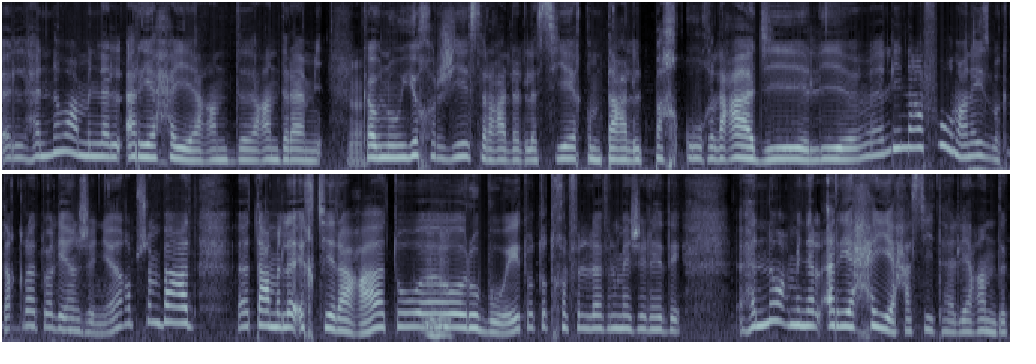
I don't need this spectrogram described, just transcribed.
هالنوع من الأريحية عند عند رامي؟ آه. كونه يخرج ياسر على السياق نتاع ال parcours العادي اللي اللي نعرفوه معناها لازمك تقرأ تولي ingénieur باش من بعد تعمل اختراعات وروبوات وتدخل في المجال هذا. هالنوع من الأريحية حسيتها اللي عندك؟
